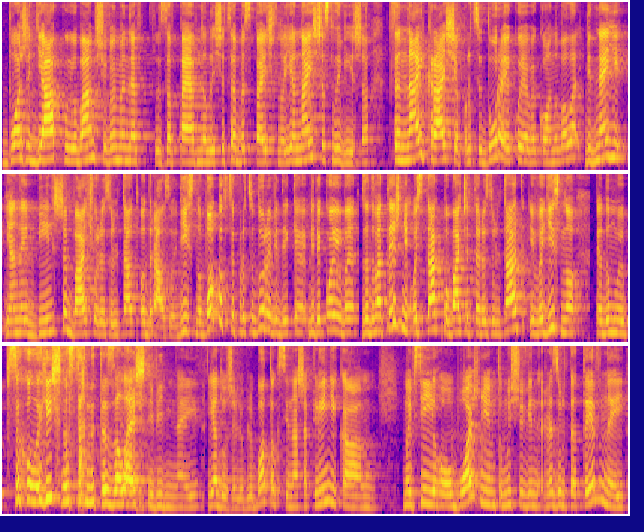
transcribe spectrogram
Боже, дякую вам, що ви мене запевнили, що це безпечно. Я найщасливіша. Це найкраща процедура, яку я виконувала. Від неї я найбільше бачу результат одразу. Дійсно, ботокс це процедура, від, яке, від якої ви за два тижні ось так побачите результат, і ви дійсно, я думаю, психологічно станете залежні від неї. Я дуже люблю ботокс, і наша клініка. Ми всі його обожнюємо, тому що він результативний,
